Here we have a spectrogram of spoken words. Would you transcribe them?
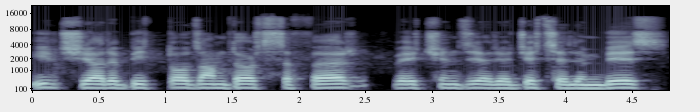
ilk yarı bitti hocam 4-0 ve ikinci yarıya geçelim biz.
